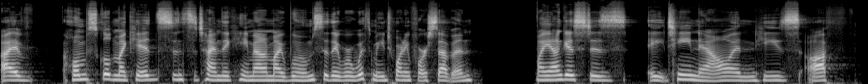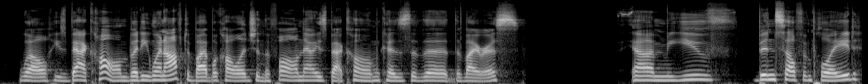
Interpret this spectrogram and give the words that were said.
I've homeschooled my kids since the time they came out of my womb. So they were with me 24 7 my youngest is 18 now and he's off well he's back home but he went off to bible college in the fall. Now he's back home because of the, the virus. Um, you've been self-employed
